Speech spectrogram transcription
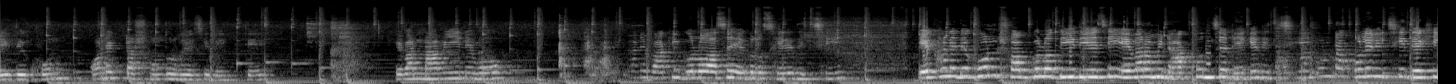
এই দেখুন, অনেকটা সুন্দর হয়েছে দেখতে। এবার নামিয়ে নেব। এখানে বাকিগুলো আছে, এগুলো ছেড়ে দিচ্ছি। এখানে দেখুন, সবগুলো দিয়ে দিয়েছি। এবার আমি ঢাকুনছে ঢেকে দিচ্ছি। কোনটা খুলে নিচ্ছি, দেখি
